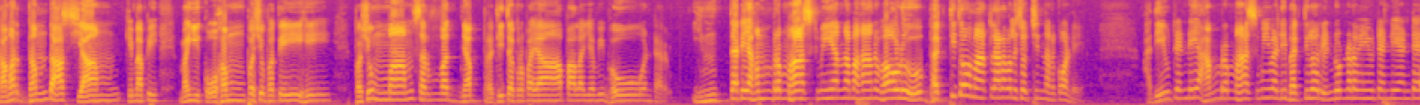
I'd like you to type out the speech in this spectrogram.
కమర్థం దాస్యాం కిమపి మయి కోహం పశుపతే. పశుం మాం సర్వజ్ఞ ప్రథిత కృపయా పాలయ విభో అంటారు. ఇంతటి అహం బ్రహ్మాస్మి అన్న మహానుభావుడు భక్తితో మాట్లాడవలసి వచ్చిందనుకోండి అదేమిటండి? అహం బ్రహ్మాస్మి మళ్ళీ భక్తిలో రెండు ఉండడం ఏమిటండి అంటే?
